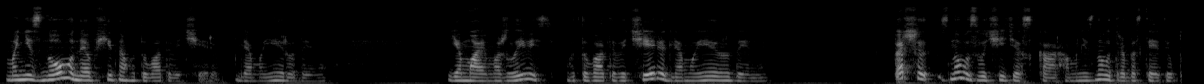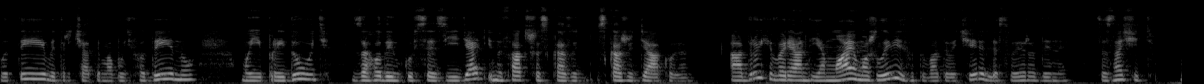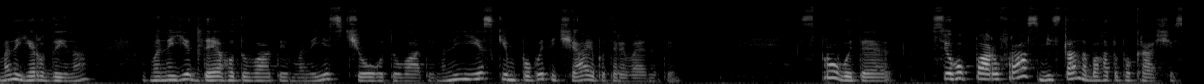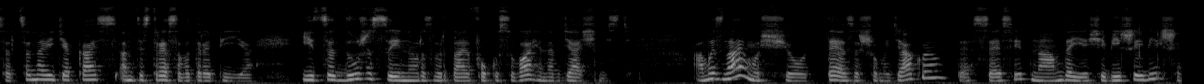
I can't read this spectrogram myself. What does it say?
Мені знову необхідно готувати вечерю для моєї родини. Я маю можливість готувати вечерю для моєї родини. Перше знову звучить як скарга. Мені знову треба стояти у плити, витрачати, мабуть, годину. Мої прийдуть, за годинку все з'їдять і не факт, що скажуть, скажуть дякую. А другий варіант я маю можливість готувати вечерю для своєї родини. Це значить, в мене є родина, в мене є де готувати, в мене є з чого готувати, в мене є з ким попити чаю, потеревенити. Спробуйте всього пару фраз, мій стан набагато покращився. Це навіть якась антистресова терапія. І це дуже сильно розвертає фокус уваги на вдячність. А ми знаємо, що те, за що ми дякуємо, те всесвіт нам дає ще більше і більше.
